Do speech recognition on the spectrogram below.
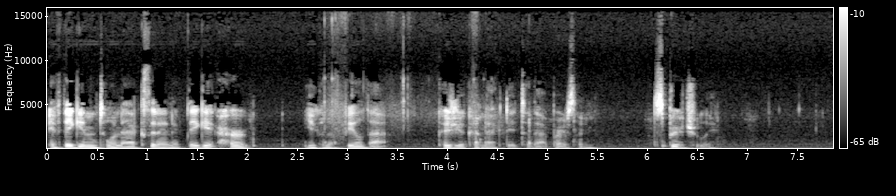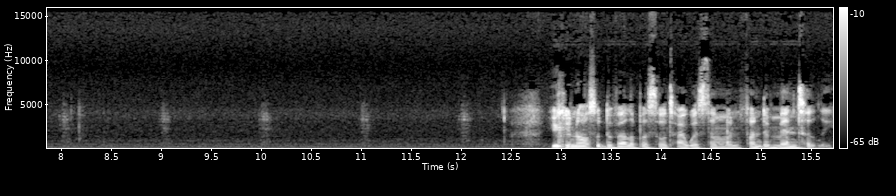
If they get into an accident, if they get hurt, you're going to feel that because you're connected to that person spiritually. You can also develop a soul tie with someone fundamentally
